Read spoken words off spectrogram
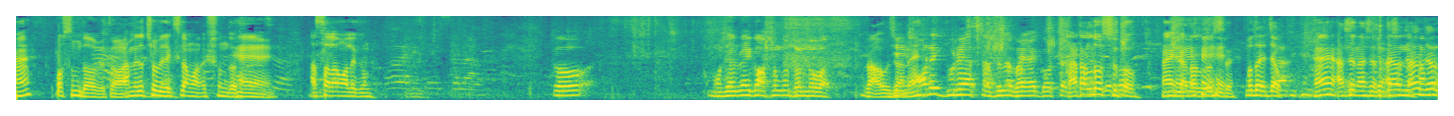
হ্যাঁ? পছন্দ হবে তোমার। আমি তো ছবি দেখছিলাম অনেক সুন্দর। হ্যাঁ। আসসালামু আলাইকুম। তো মজার ভাইকে অসংখ্য ধন্যবাদ। রাও জানে। অনেক দূরে আসছে আসলে ভাইয়া ঘরটা কাঁঠাল ধরছে তো? হ্যাঁ কাঁঠাল ধরছে। বোধহয় যাও হ্যাঁ আসেন আসেন। আসেন, যাও, যাও,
